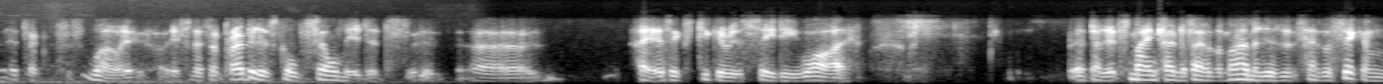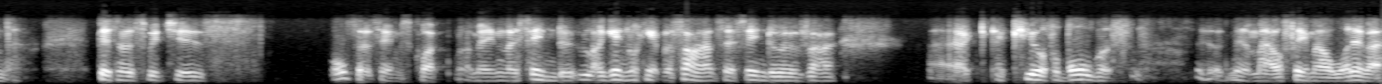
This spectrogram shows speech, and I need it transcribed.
it's, it's, a, well, if it's appropriate, it's called Cellmid. It's uh, ASX ticker is CDY. But its main claim to fame at the moment is it has a second business, which is also seems quite. I mean, they seem to again looking at the science, they seem to have uh, a, a, cure for baldness, you know, male, female, whatever,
